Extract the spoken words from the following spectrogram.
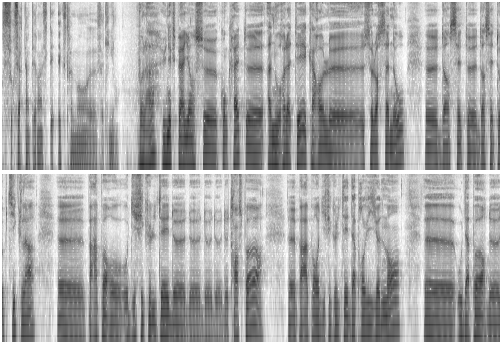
sur certains terrains c'était extrêmement euh, fatigant. Voilà, une expérience euh, concrète euh, à nous relater, Carole Solorsano, dans cette, dans cette optique-là, par rapport aux, difficultés de, de, de, transport, par rapport aux difficultés d'approvisionnement ou d'apport de,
